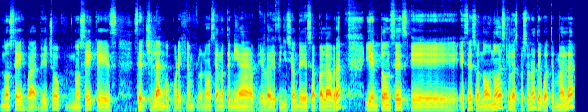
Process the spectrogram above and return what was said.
no sé, de hecho, no sé qué es ser chilango, por ejemplo, ¿no? O sea, no tenía eh, la definición de esa palabra. Y entonces eh, es eso, ¿no? No es que las personas de Guatemala,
